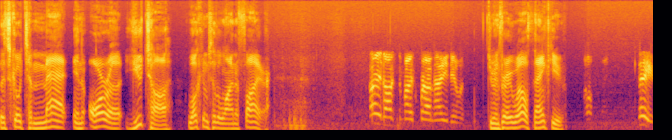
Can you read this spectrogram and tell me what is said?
Let's go to Matt in Orem, Utah. Welcome to the line of fire. Hi, Dr. Mike Brown. How you doing? Doing very well. Thank you. Hey,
